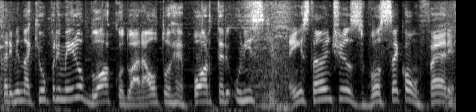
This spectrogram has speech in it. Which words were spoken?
Termina aqui o primeiro bloco do Arauto Repórter Unisque. Em instantes, você confere.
